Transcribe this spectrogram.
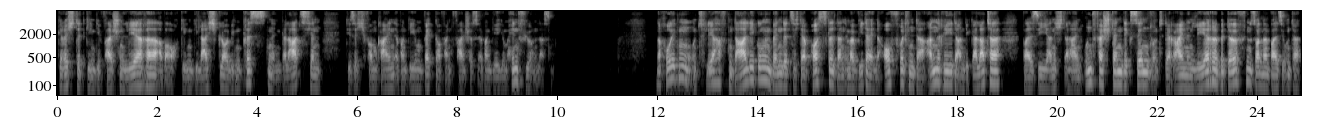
gerichtet gegen die falschen Lehrer, aber auch gegen die leichtgläubigen Christen in Galatien, die sich vom reinen Evangelium weg auf ein falsches Evangelium hinführen lassen. Nach ruhigen und lehrhaften Darlegungen wendet sich der Apostel dann immer wieder in aufrüttelnder Anrede an die Galater, weil sie ja nicht allein unverständig sind und der reinen Lehre bedürfen, sondern weil sie unter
